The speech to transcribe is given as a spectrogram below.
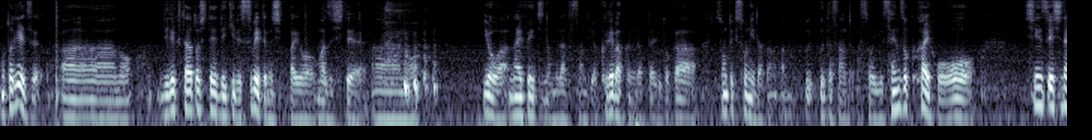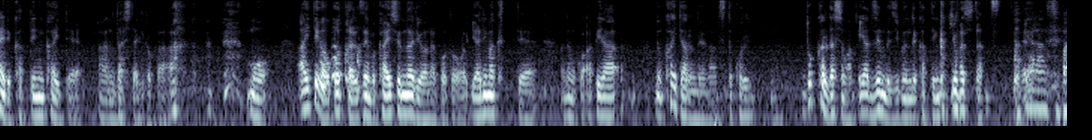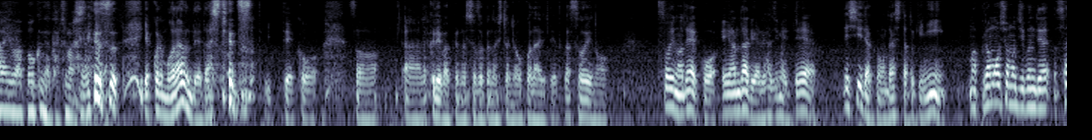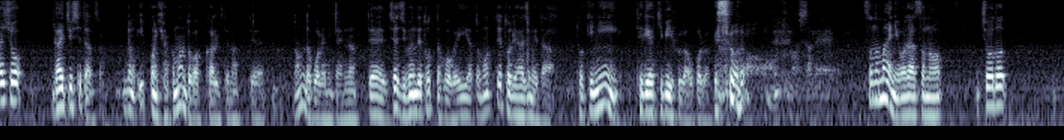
うとりあえずあのディレクターとしてできる全ての失敗をまずしてあの 要はナイフエッジの村田さんっていうクレバ君だったりとかその時ソニーだったのかな。う歌さんとかそういう専属解放を申請しないで勝手に書いてあの出したりとか。もう相手が怒ったら全部回収になるようなことをやりまくって。でもこうアピラでも書いてあるんだよなっつってこれどっから出してもらっていや全部自分で勝手に書きましたっつって。アピアランス場合は僕が書きました。そう。いやこれもらうんだよ出してっつって言ってこうそのあのクレバ君の所属の人に怒られてとかそういうの。そういうのでこう A&R やり始めてでシーダ君を出した時に、まあ、プロモーションも自分で最初外注してたんですよでも1本100万とかかかるってなってなんだこれみたいになってじゃあ自分で取った方がいいやと思って取り始めた時に照り焼きビーフが起こるわけですよ来ましたね。その前に俺はそのちょうど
